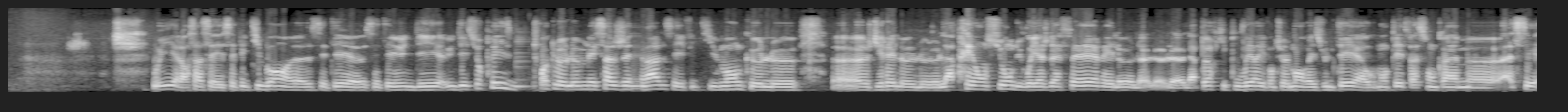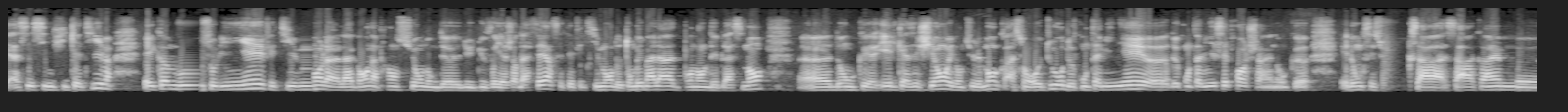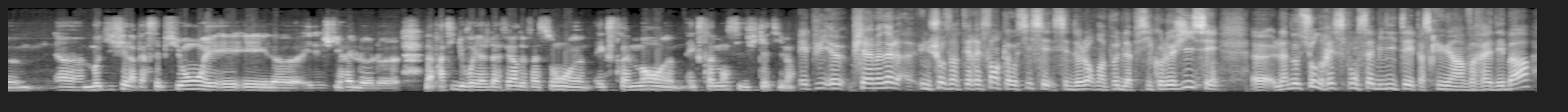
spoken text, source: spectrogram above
Oui, alors ça, c'est effectivement, euh, c'était euh, c'était une des une des surprises. Je crois que le, message général, c'est effectivement que le, euh, je dirais l'appréhension du voyage d'affaires et la peur qui pouvait éventuellement résulter a augmenté de façon quand même assez assez significative. Et comme vous soulignez, effectivement, la, grande appréhension donc du, voyageur d'affaires, c'est effectivement de tomber malade pendant le déplacement, donc et le cas échéant, éventuellement à son retour, de contaminer de contaminer ses proches. Hein. Donc et donc c'est sûr que ça ça a quand même modifier la perception et, je dirais la pratique du voyage d'affaires de façon euh, extrêmement, euh, extrêmement significative. Et puis, Pierre-Emmanuel, une chose intéressante là aussi, c'est de l'ordre un peu de la psychologie, c'est la notion de responsabilité, parce qu'il y a un vrai débat.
